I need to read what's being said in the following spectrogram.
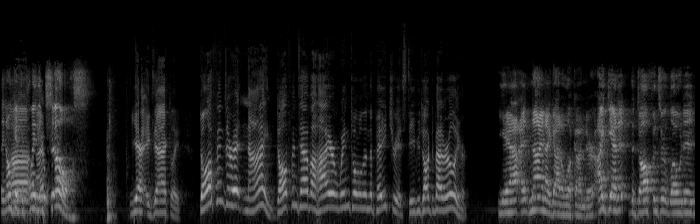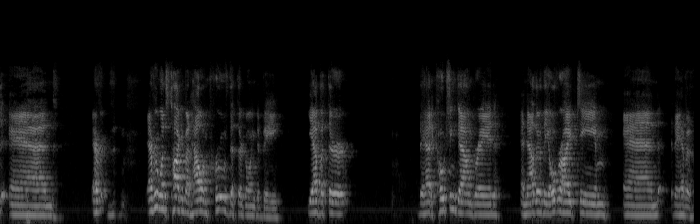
They don't get to play uh, themselves. I, yeah, exactly. Dolphins are at nine. Dolphins have a higher win total than the Patriots. Steve, you talked about earlier. Yeah, at nine, I got to look under. I get it. The Dolphins are loaded, and every, everyone's talking about how improved that they're going to be. Yeah, but they're they had a coaching downgrade and now they're the overhyped team, and they have a,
